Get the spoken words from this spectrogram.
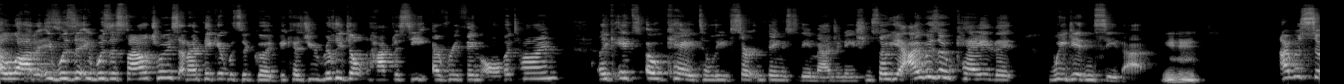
a a lot of it was it was a style choice and I think it was a good because you really don't have to see everything all the time. Like it's okay to leave certain things to the imagination. So yeah, I was okay that we didn't see that. hmm I was so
